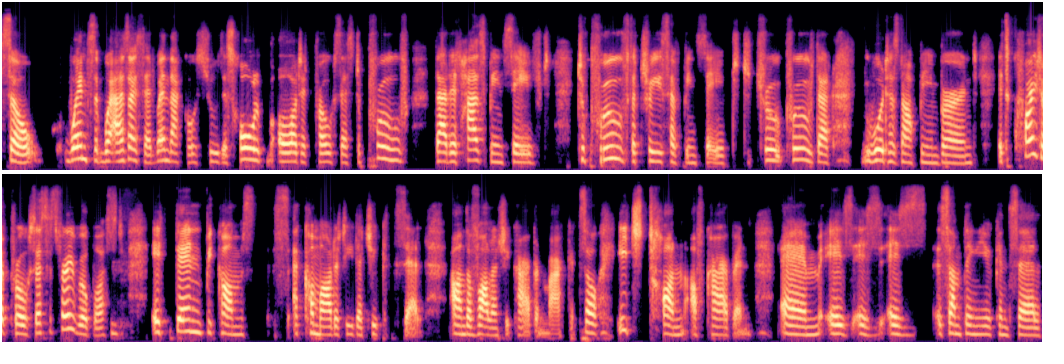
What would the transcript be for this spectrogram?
So when, as I said, when that goes through this whole audit process to prove that it has been saved, to prove that trees have been saved, to prove that wood has not been burned, it's quite a process. It's very robust. It then becomes a commodity that you can sell on the voluntary carbon market. So each ton of carbon um, is is is something you can sell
